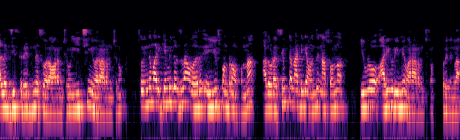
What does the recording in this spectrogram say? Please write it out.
அலர்ஜிஸ் ரெட்னஸ் வர ஆரம்பிச்சிடும் ஈச்சிங் வர ஆரம்பிச்சிடும் ஸோ இந்த மாதிரி கெமிக்கல்ஸ்லாம் வரு யூஸ் பண்ணுறோம் அப்படின்னா அதோட சிம்டமேட்டிக்காக வந்து நான் சொன்ன இவ்வளோ அறிகுறியுமே வர ஆரம்பிச்சிடும் புரியுதுங்களா?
